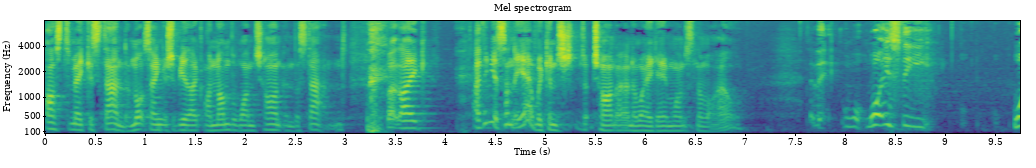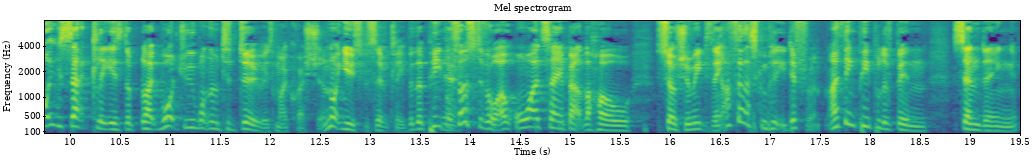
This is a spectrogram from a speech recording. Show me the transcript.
us to make a stand. I'm not saying it should be like our number one chant in the stand, but like. I think it's something, yeah, we can ch- chant at an away game once in a while. What is the. What exactly is the like? What do you want them to do? Is my question. Not you specifically, but the people. Yeah. First of all, what I'd say about the whole social media thing, I feel that's completely different. I think people have been sending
